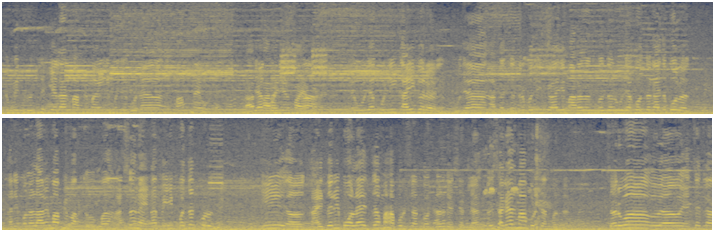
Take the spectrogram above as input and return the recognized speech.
तुम्ही कृत्य केला आणि माफी मागितली म्हणजे गुन्हा माफ नाही होत. उद्या कोणी ते उद्या कोणी काही करेल उद्या आता छत्रपती शिवाजी महाराजांबद्दल उद्या कोणतं काय तर बोलल आणि मुलाला आम्ही माफी मागतो. मग असं नाही ना मी ही पद्धत पडू नये की काहीतरी बोलायचं महापुरुषांबद्दल देशातल्या म्हणजे सगळ्याच महापुरुषांबद्दल. सर्व याच्यातल्या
